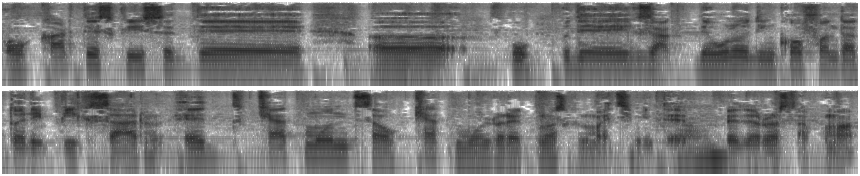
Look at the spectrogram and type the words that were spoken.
o carte scrisă de uh, de exact, de unul din cofondatorii Pixar, Ed Catmull sau Catmull, recunosc că nu mai țin minte uh-huh. pe de rost acum,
